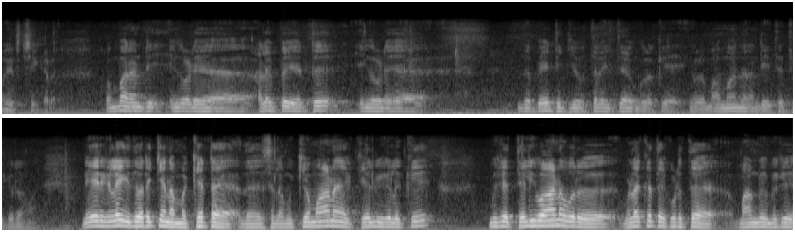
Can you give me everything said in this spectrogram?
முயற்சிக்கிறேன். ரொம்ப நன்றி. எங்களுடைய அழைப்பை ஏற்று எங்களுடைய இந்த பேட்டிக்கு ஒத்துழைத்து உங்களுக்கு எங்களுடைய மனமார்ந்த நன்றியை தெரிவிக்கிறோம் நேர்களை இதுவரைக்கும் நம்ம கேட்ட அந்த சில முக்கியமான கேள்விகளுக்கு மிக தெளிவான ஒரு விளக்கத்தை கொடுத்த மாண்புமிகு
